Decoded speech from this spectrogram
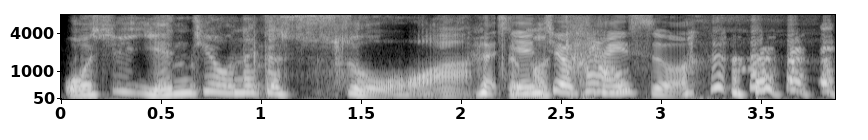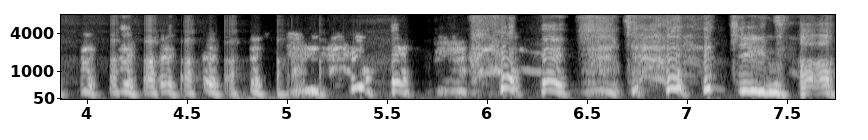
我是研究那个锁啊，研究开锁。这警察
